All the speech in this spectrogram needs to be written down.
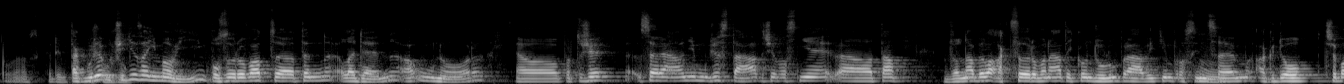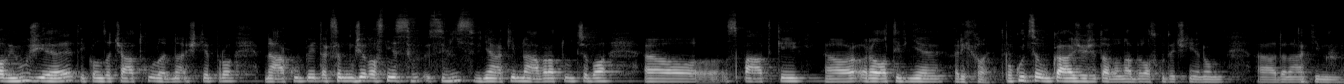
povinnost, kdy Tak bude můžou. určitě zajímavý pozorovat eh, ten leden a únor, eh, protože se reálně může stát, že vlastně eh, ta vlna byla akcelerovaná teď dolů právě tím prosincem hmm. a kdo třeba využije teď začátku ledna ještě pro nákupy, tak se může vlastně svíst v nějakým návratu třeba zpátky relativně rychle. Pokud se ukáže, že ta vlna byla skutečně jenom daná tím,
